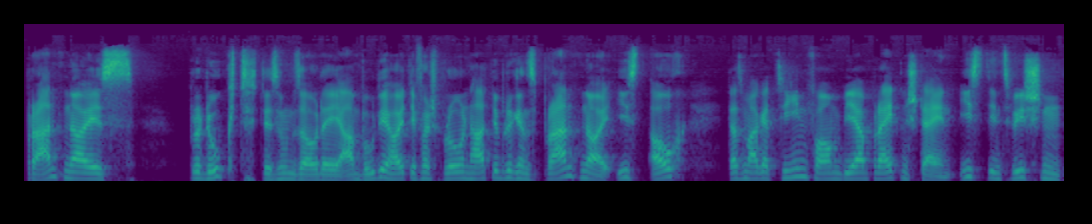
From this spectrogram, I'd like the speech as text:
brandneues Produkt, das unser oder Jan Bude heute versprochen hat. Übrigens brandneu ist auch das Magazin vom Björn Breitenstein, ist inzwischen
